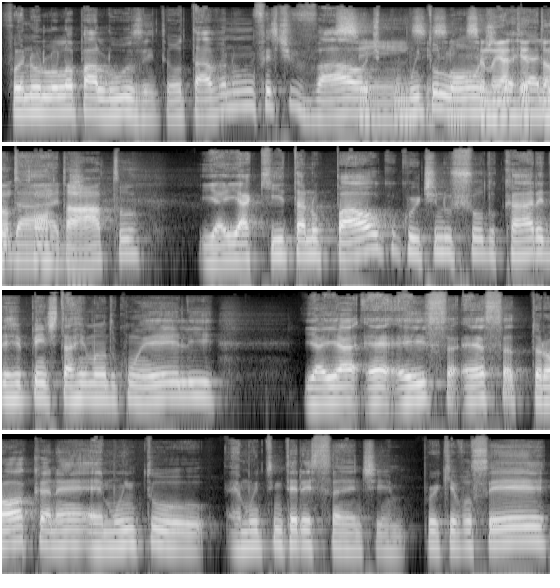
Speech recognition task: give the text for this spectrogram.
foi no Lollapalooza. Então eu tava num festival, Sim, tipo, muito sim. longe Você não ia da ter realidade. tanto contato. E aí aqui tá no palco, curtindo o show do cara e de repente tá rimando com ele. E aí é, é essa, essa troca, né, é muito, é muito interessante. Porque você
